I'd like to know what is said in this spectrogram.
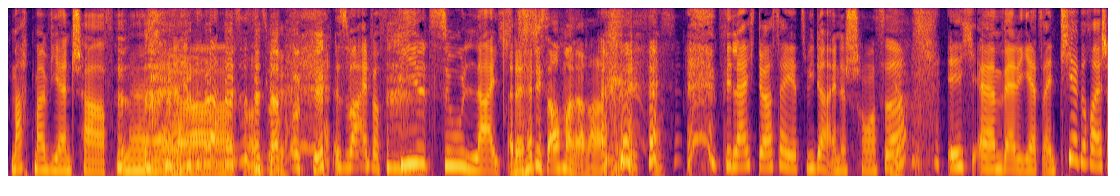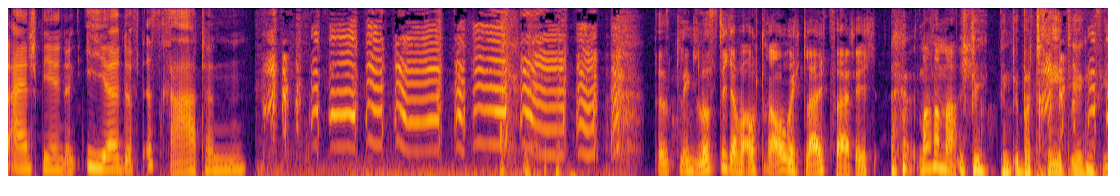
macht mal wie ein Schaf. Ja, Es, ist, es, war, es war einfach viel zu leicht. Dann hätte ich es auch mal erraten. Vielleicht, du hast ja jetzt wieder eine Chance. Ja. Ich ähm, werde jetzt ein Tiergeräusch einspielen und ihr dürft es raten. Das klingt lustig, aber auch traurig gleichzeitig. Mach nochmal. Ich klingt, klingt überdreht irgendwie.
